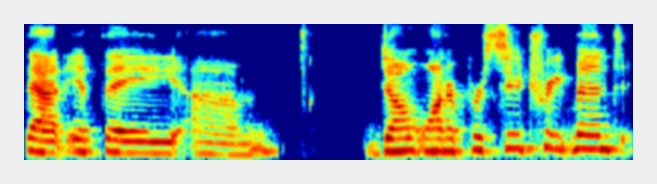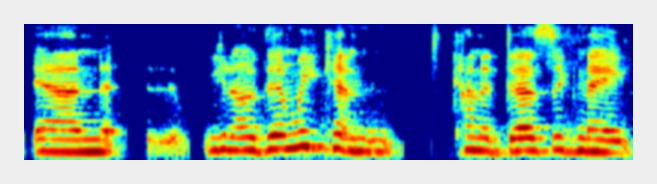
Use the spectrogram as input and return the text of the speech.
that if they um, don't want to pursue treatment, and, you know, then we can kind of designate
